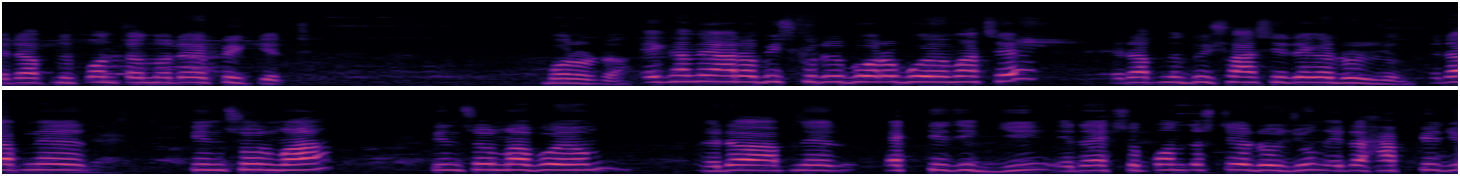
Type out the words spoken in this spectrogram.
এটা আপনি পঞ্চান্ন টাকা প্যাকেট বড়টা। এখানে আরও বিস্কুটের বড় বয়ম আছে। এটা আপনি দুইশো আশি টাকা ডজন। এটা আপনার তিনশোর মা তিনশোর মা বয়ম। এটা আপনার এক কেজি ঘি এটা একশো পঞ্চাশ টাকা ডজন। এটা হাফ কেজি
